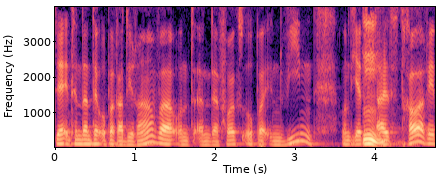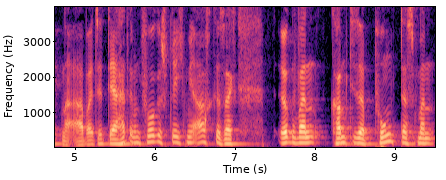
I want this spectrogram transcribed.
der Intendant der Opera Durin war und an der Volksoper in Wien und jetzt mhm. als Trauerredner arbeitet. Der hat im Vorgespräch mir auch gesagt, irgendwann kommt dieser Punkt, dass man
